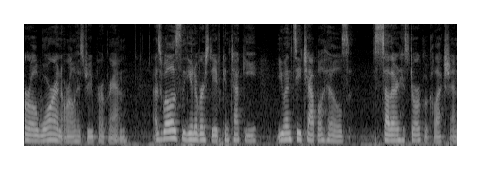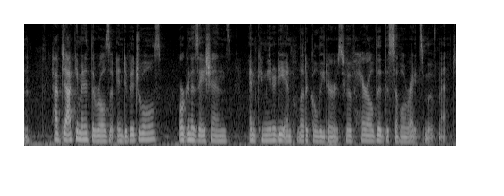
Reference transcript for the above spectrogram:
Earl Warren Oral History Program, as well as the University of Kentucky, UNC Chapel Hill's Southern Historical Collection, have documented the roles of individuals, organizations, and community and political leaders who have heralded the civil rights movement.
